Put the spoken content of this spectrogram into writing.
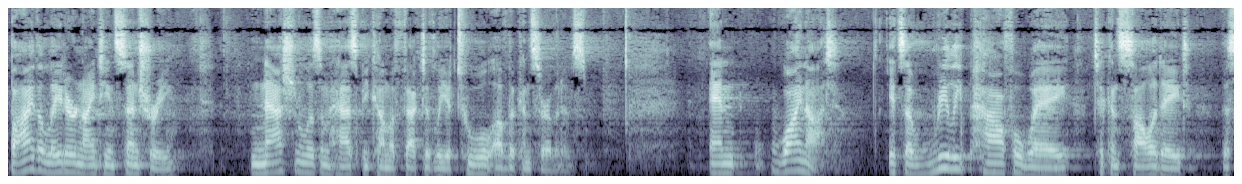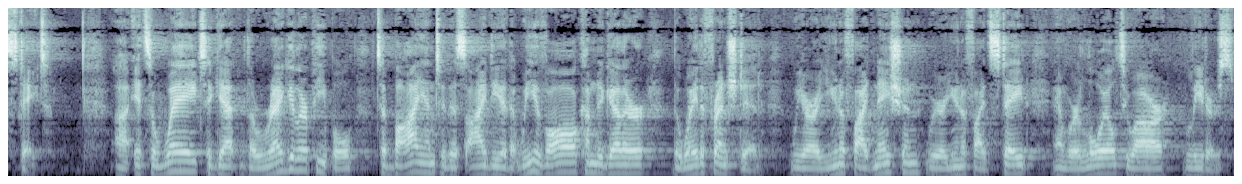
by the later 19th century, nationalism has become effectively a tool of the conservatives. And why not? It's a really powerful way to consolidate the state. Uh, it's a way to get the regular people to buy into this idea that we have all come together the way the French did. We are a unified nation, we're a unified state, and we're loyal to our leaders.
